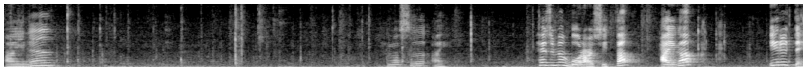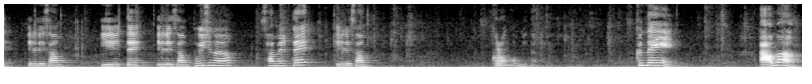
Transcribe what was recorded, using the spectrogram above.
i는 플러스 i 해주면 뭘 알 수 있다? i가 1일 때 1, 2, 3 2일 때 1, 2, 3 보이시나요? 3일 때 1, 2, 3 그런 겁니다. 근데 아마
